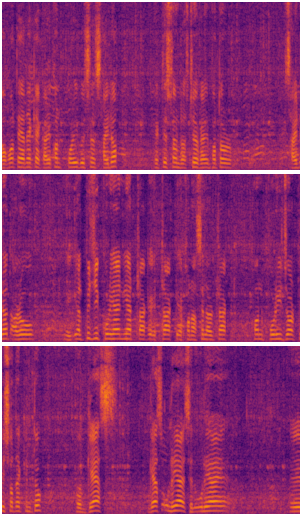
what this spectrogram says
লগতে এনেকৈ গাড়ীখন পৰি গৈছিল ছাইডত একত্ৰিছ নং ৰাষ্ট্ৰীয় ঘাইপথৰ ছাইডত আৰু এল পি জি কঢ়িয়াই নিয়া ট্ৰাক ট্ৰাক এখন আছিল আৰু ট্ৰাকখন পৰি যোৱাৰ পিছতে কিন্তু গেছ গেছ উলিয়াই আছিল। উলিয়াই এই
